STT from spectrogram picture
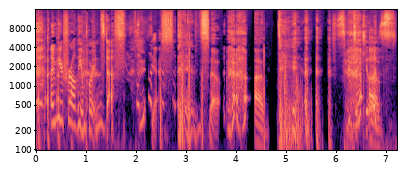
I'm here for all the important stuff. yes. So, um, It's ridiculous.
